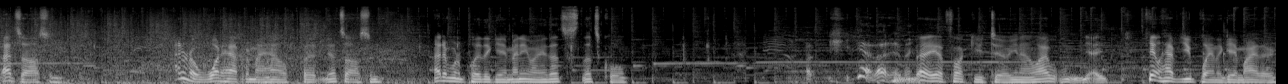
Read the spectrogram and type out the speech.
That's awesome. I don't know what happened to my health, but that's awesome. I didn't want to play the game anyway. That's that's cool. Uh, yeah, that hit me. Hey, yeah, fuck you too. You know, I, I can't have you playing the game either.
